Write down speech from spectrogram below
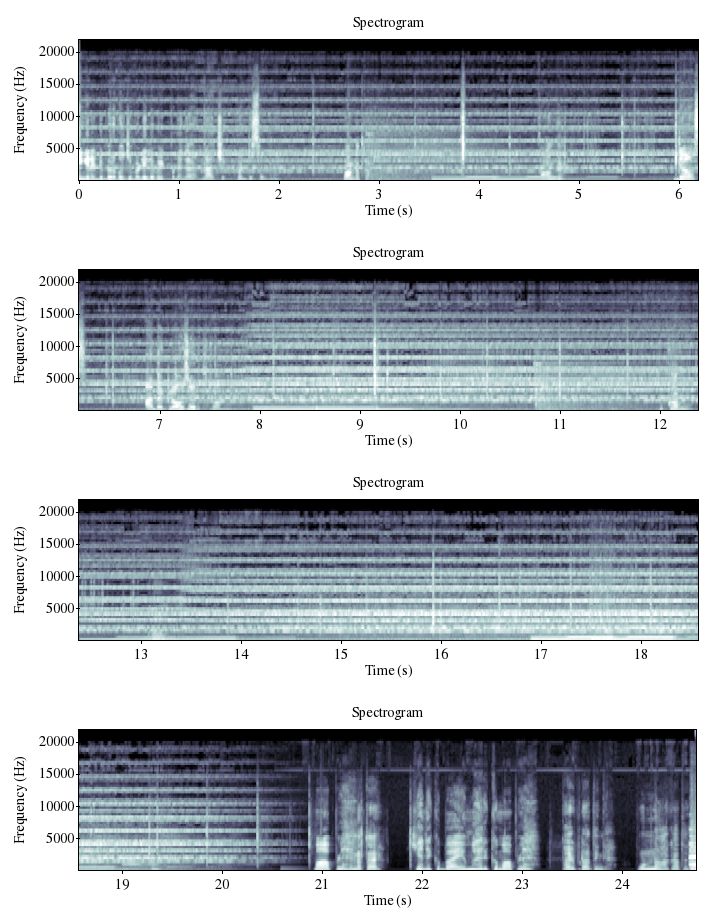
நீங்க ரெண்டு பேரும் கொஞ்சம் வெளியில வெயிட் பண்ணுங்க. நான் செக் பண்ணிட்டு சொல்றேன். வாங்க அத்தை. வாங்க. நர்ஸ் அந்த கிளவுஸ் எடுத்துட்டு வாங்க. உட்காருங்க. ஆ. மாப்பிள என்னத்த? எனக்கு பயமா இருக்கு மாப்பிள. பயப்படாதீங்க. ஒன்றும் ஆகாது.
